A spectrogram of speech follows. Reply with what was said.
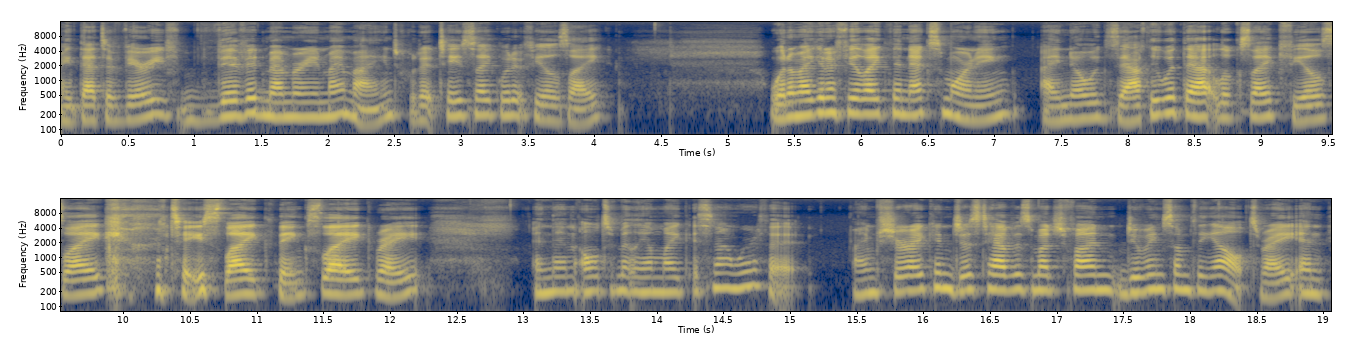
right? That's a very vivid memory in my mind. What it tastes like, what it feels like. What am I going to feel like the next morning? I know exactly what that looks like, feels like, tastes like, thinks like, right? And then ultimately, I'm like, it's not worth it. I'm sure I can just have as much fun doing something else, right? And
